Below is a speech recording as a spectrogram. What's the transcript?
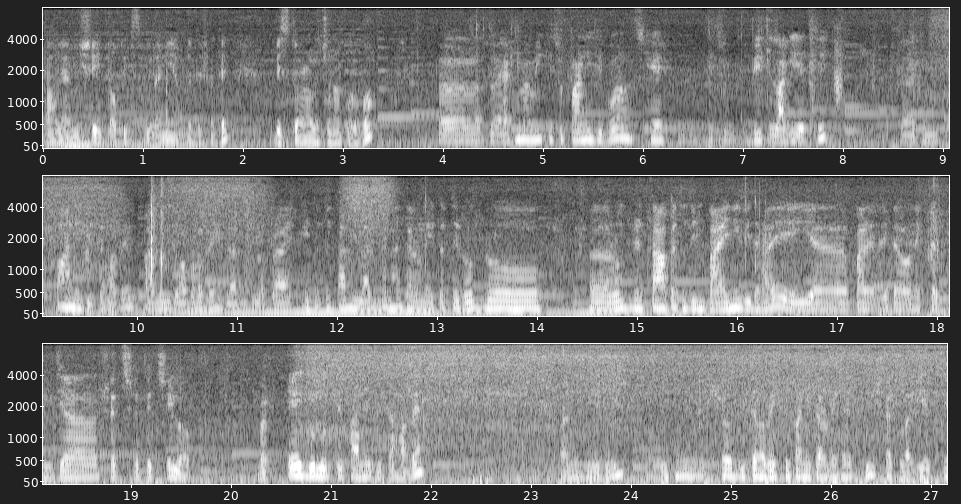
তাহলে আমি সেই টপিকসগুলো নিয়ে আপনাদের সাথে বিস্তর আলোচনা করব। তো এখন আমি কিছু পানি দিব, আজকে কিছু বীজ লাগিয়েছি। তো এখন পানি দিতে হবে। পানির অভাবে গাছগুলো প্রায় এটাতে পানি লাগবে না, কারণ এটাতে রৌদ্র রৌদ্রের তাপ এতদিন পায়নি বিধায়। এই এটা অনেকটা ভিজা স্বেচ্ছেতে ছিল। বাট এইগুলোতে পানি দিতে হবে। পানি দিয়ে দিই। এখানে অবশ্য দিতে হবে একটু পানি, কারণ এখানে পুঁই শাক লাগিয়েছি,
